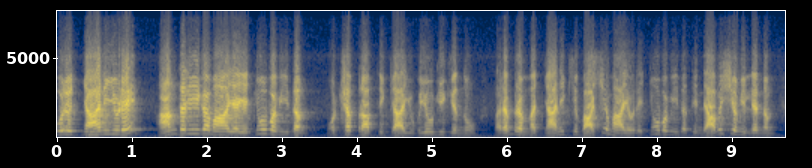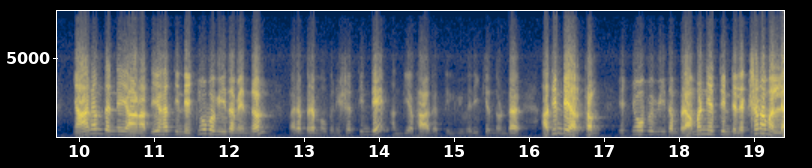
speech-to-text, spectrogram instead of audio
ഒരു ജ്ഞാനിയുടെ ആന്തരികമായ യജ്ഞോപവീതം മോക്ഷപ്രാപ്തിക്കായി ഉപയോഗിക്കുന്നു. പരബ്രഹ്മജ്ഞാനിക്ക് ബാഹ്യമായ ഒരു യജ്ഞോപവീതത്തിന്റെ ആവശ്യമില്ലെന്നും ജ്ഞാനം തന്നെയാണ് അദ്ദേഹത്തിന്റെ യജ്ഞോപവീതമെന്നും പരബ്രഹ്മ ഉപനിഷത്തിന്റെ അന്ത്യഭാഗത്തിൽ വിവരിക്കുന്നുണ്ട്. അതിന്റെ അർത്ഥം യജ്ഞോപവീതം ബ്രാഹ്മണ്യത്തിന്റെ ലക്ഷണമല്ല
